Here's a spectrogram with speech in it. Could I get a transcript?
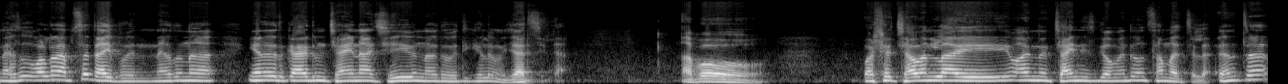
നെഹ്റു വളരെ അപ്സെറ്റ് ആയിപ്പോയി. നെഹ്റുവിന് ഇങ്ങനെ ഒരു കാര്യം ചൈന ചെയ്യുമെന്ന് അവർ ഒരിക്കലും വിചാരിച്ചില്ല. അപ്പോൾ പക്ഷെ ചവൻലായി അതിന് ചൈനീസ് ഗവൺമെന്റ് ഒന്നും സമ്മതിച്ചില്ല. എന്നിട്ട്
